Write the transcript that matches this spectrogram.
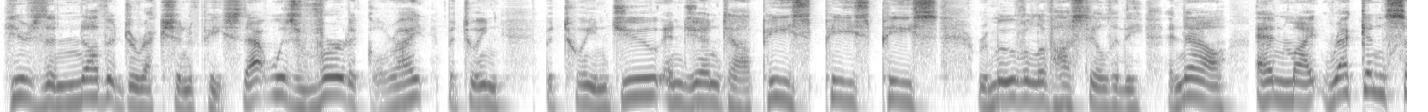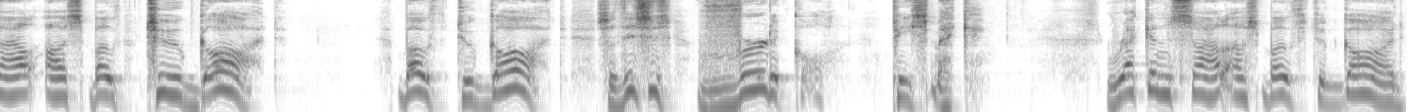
here's another direction of peace. That was vertical, right? Between, between Jew and Gentile. Peace, peace, peace, removal of hostility. And now, and might reconcile us both to God. Both to God. So this is vertical peacemaking. Reconcile us both to God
